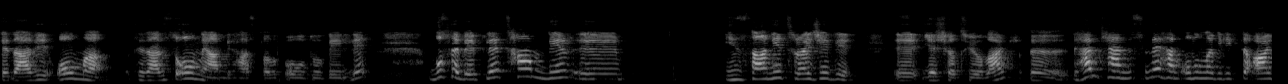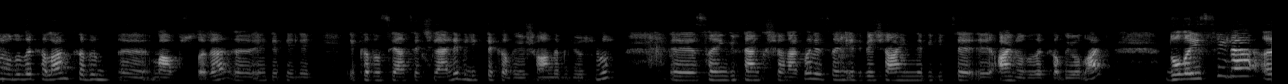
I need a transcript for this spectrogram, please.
Tedavi olma tedavisi olmayan bir hastalık olduğu belli. Bu sebeple tam bir e, insani trajedi e, yaşatıyorlar. E, hem kendisine hem onunla birlikte aynı odada kalan kadın e, mahpuslara, e, HDP'li e, kadın siyasetçilerle birlikte kalıyor şu anda biliyorsunuz. E, Sayın Gülten Kışanak'la ve Sayın Edibe Şahin'le birlikte e, aynı odada kalıyorlar. Dolayısıyla e,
